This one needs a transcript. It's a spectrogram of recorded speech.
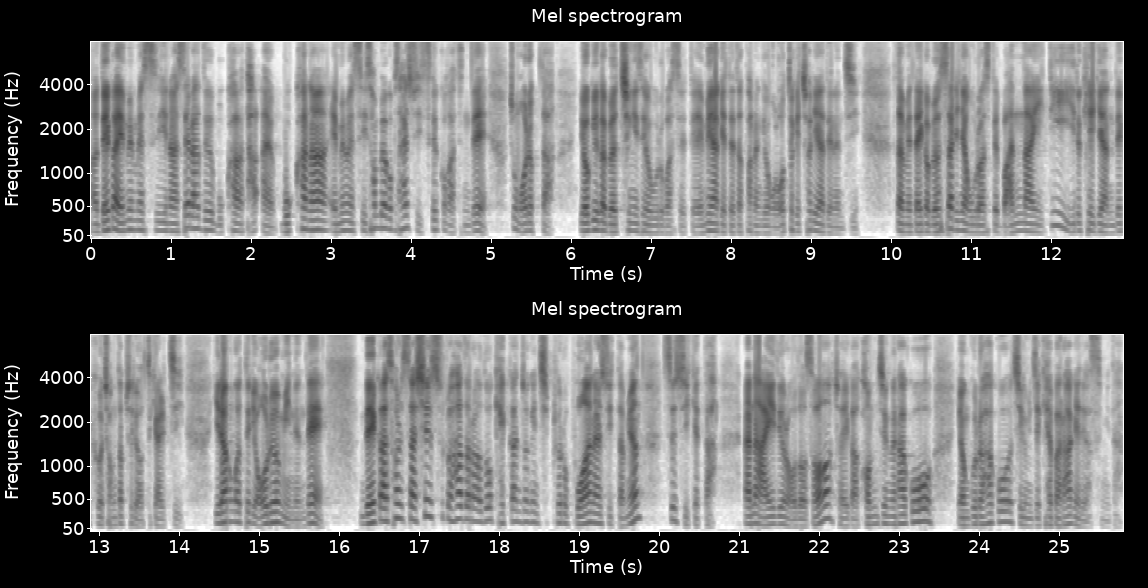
아, 내가 MMS나 세라드, 모카 다 아, 모카나 MMS 선별 검사 할 수 있을 것 같은데 좀 어렵다. 여기가 몇 층이세요? 물어봤을 때 애매하게 대답하는 경우를 어떻게 처리해야 되는지, 그다음에 내가 몇 살이냐고 물어봤을 때 만 나이, 띠 이렇게 얘기하는데 그거 정답 처리 어떻게 할지 이런 것들이 어려움이 있는데 내가 설사 실수를 하더라도 객관적인 지표로 보완할 수 있다면 쓸 수 있겠다라는 아이디어를 얻어서 저희가 검증을 하고 연구를 하고 지금 이제 개발하게 되었습니다.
